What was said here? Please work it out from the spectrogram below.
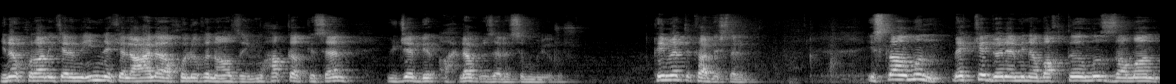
Yine Kur'an-ı Kerim'de inneke ala hulukun azim. Muhakkak ki sen yüce bir ahlak üzeresin buyurur. Kıymetli kardeşlerim, İslam'ın Mekke dönemine baktığımız zaman,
